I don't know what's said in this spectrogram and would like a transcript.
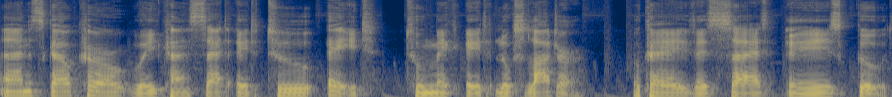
And scale curve, we can set it to 8 to make it look larger. Okay, this size is good.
